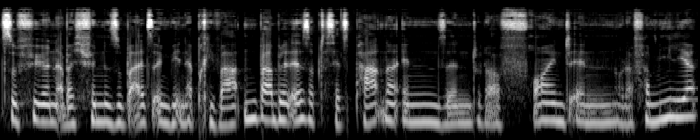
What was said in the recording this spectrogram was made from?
zu führen. Aber ich finde, sobald es irgendwie in der privaten Bubble ist, ob das jetzt PartnerInnen sind oder FreundInnen oder Familie,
